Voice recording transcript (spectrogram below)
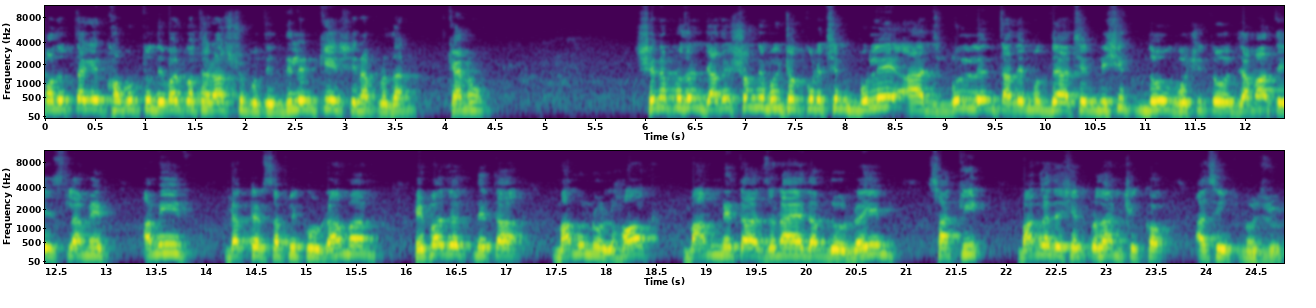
পদত্যাগের খবর তো দেবার কথা রাষ্ট্রপতি দিলেন কে? সেনাপ্রধান। কেন? সেনাপ্রধান যাদের সঙ্গে বৈঠক করেছেন বলে আজ বললেন, তাদের মধ্যে আছেন নিষিদ্ধ ঘোষিত জামাতে ইসলামের আমির, ডক্টর শফিকুর রহমান, হেফাজত নেতা মামুনুল হক, বাম নেতা জোনায়েদ আব্দুর রহিম, সাকি, বাংলাদেশের প্রধান শিক্ষক আসিফ নজরুল।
